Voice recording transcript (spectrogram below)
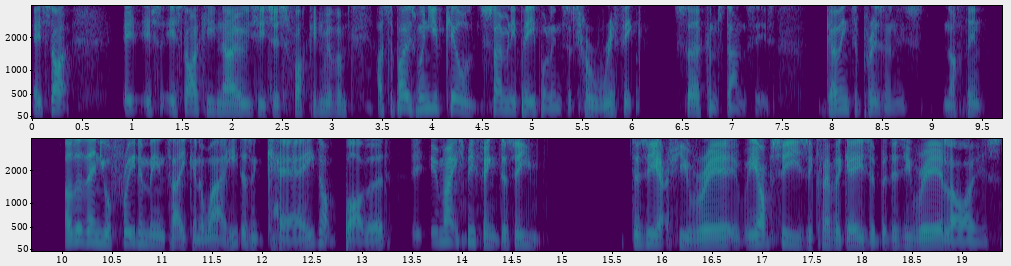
It's like it, it's it's like he knows he's just fucking with them. I suppose when you've killed so many people in such horrific circumstances, going to prison is nothing. Other than your freedom being taken away, he doesn't care. He's not bothered. It, it makes me think: Does he? Does he actually? Re- he obviously he's a clever geezer, but does he realise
